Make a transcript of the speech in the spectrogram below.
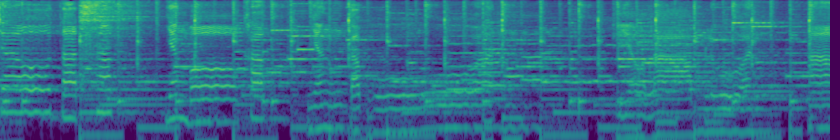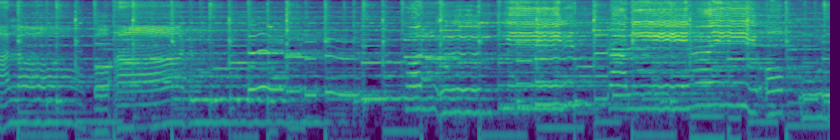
เจ้าตัดหักยังบอก คักยังกับหวนเที่ยวลามลวนอาลอบ่อาดู คนอื่นคิดรานีให้อบอุ่น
